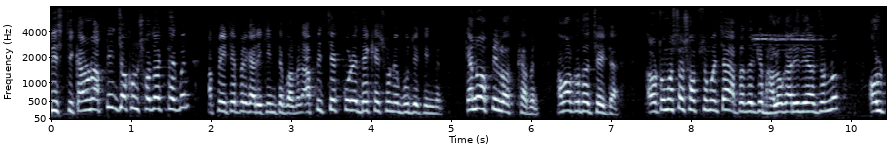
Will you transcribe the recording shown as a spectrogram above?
দৃষ্টি। কারণ আপনি যখন সজাগ থাকবেন, আপনি এই টাইপের গাড়ি কিনতে পারবেন। আপনি চেক করে দেখে শুনে বুঝে কিনবেন। কেন আপনি লস খাবেন? আমার কথা হচ্ছে এটা আর অটোমাস্টার সবসময় চায় আপনাদেরকে ভালো গাড়ি দেওয়ার জন্য। অল্প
